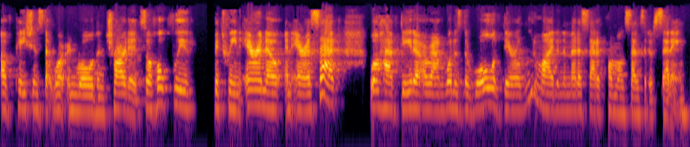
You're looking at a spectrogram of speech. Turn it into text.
of patients that were enrolled and CHAARTED. So hopefully between ARANOTE and ARASEC will have data around what is the role of darolutamide in the metastatic hormone sensitive setting.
